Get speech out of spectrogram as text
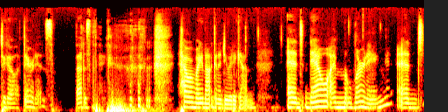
to go, there it is. That is the thing. how am I not going to do it again? And now I'm learning, and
